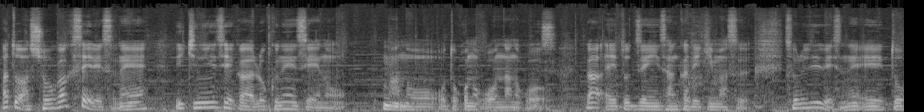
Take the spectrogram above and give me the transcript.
あとは小学生ですね。1年生から6年生のうん。あの男の子女の子が、えー、と全員参加できます。それでですね、えー、と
